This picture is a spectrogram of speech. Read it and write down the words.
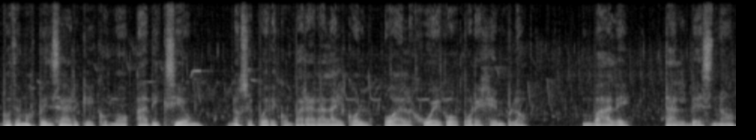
Podemos pensar que como adicción no se puede comparar al alcohol o al juego, por ejemplo. Vale, tal vez no,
